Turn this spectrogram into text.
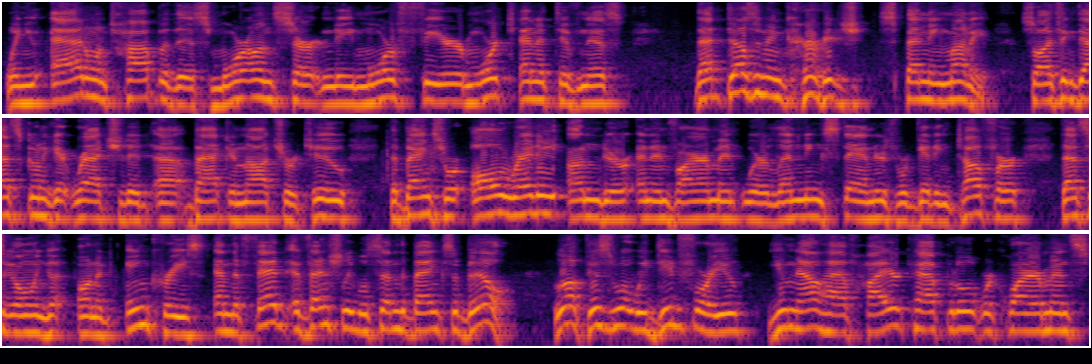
When you add on top of this more uncertainty, more fear, more tentativeness, that doesn't encourage spending money. So I think that's going to get ratcheted uh, back a notch or two. The banks were already under an environment where lending standards were getting tougher. That's going on an increase, and the Fed eventually will send the banks a bill look, this is what we did for you. You now have higher capital requirements.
